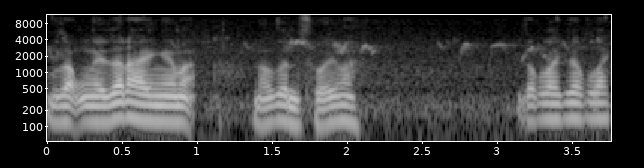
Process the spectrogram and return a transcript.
Rộng này rất hay anh em ạ. Nó gần suối mà. Dốc lách dốc lách.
